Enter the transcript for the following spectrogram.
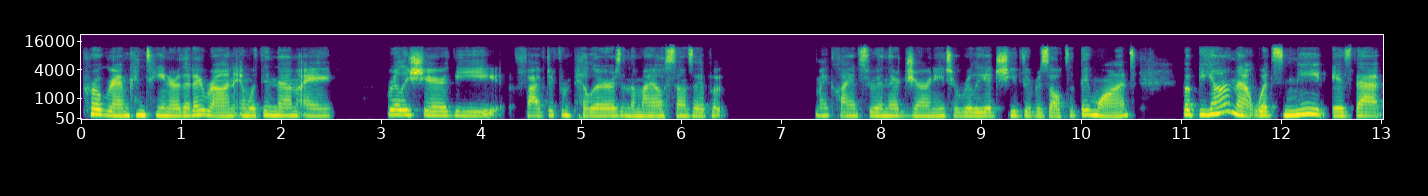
program container that i run. And within them i really share the five different pillars and the milestones that I put my clients through in their journey to really achieve the results that they want. But beyond that, what's neat is that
